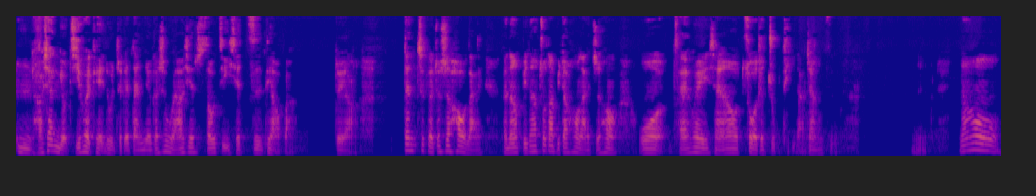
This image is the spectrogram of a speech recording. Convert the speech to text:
嗯，好像有机会可以录这个单元，可是我要先搜集一些资料吧。对啊，但这个就是后来可能比较做到比较后来之后，我才会想要做的主题啦，这样子。嗯，然后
